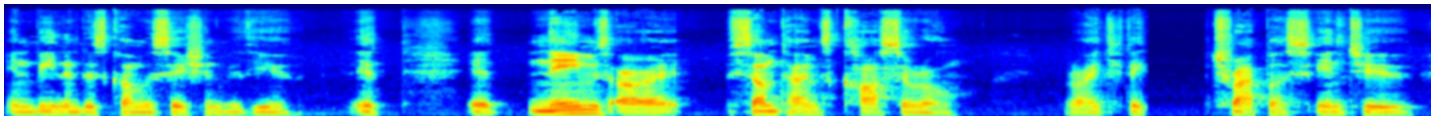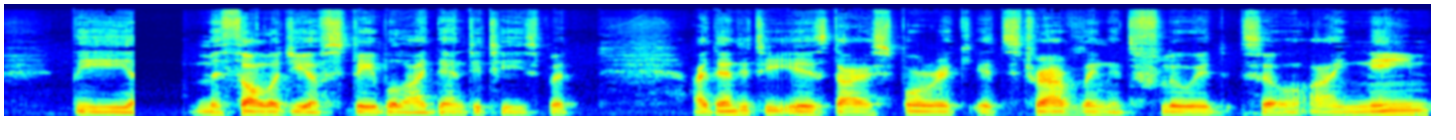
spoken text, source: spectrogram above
in being in this conversation with you. It, it names are sometimes carceral, right? They trap us into the mythology of stable identities, but identity is diasporic, it's traveling, it's fluid. So I name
